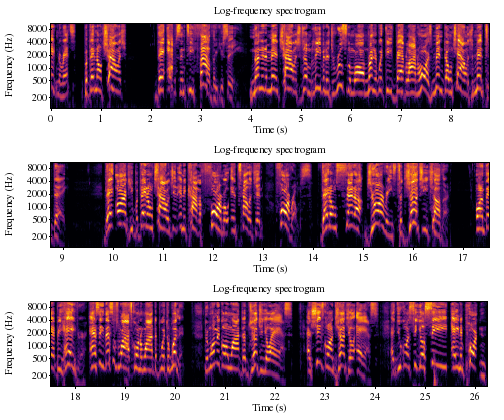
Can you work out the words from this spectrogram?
ignorance, but they don't challenge their absentee father, you see. None of the men challenged them leaving the Jerusalem wall and running with these Babylon whores. Men don't challenge men today. They argue, but they don't challenge in any kind of formal, intelligent forums. They don't set up juries to judge each other on their behavior. And see, this is why it's going to wind up with the women. The woman going to wind up judging your ass. And she's going to judge your ass. And you're going to see your seed ain't important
